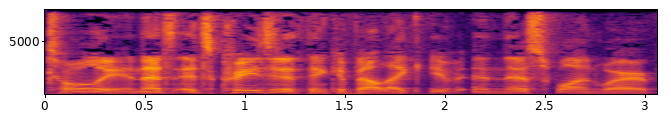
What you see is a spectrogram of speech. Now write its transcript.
Totally, and that's it's crazy to think about. Like in this one, where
